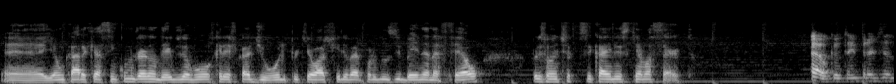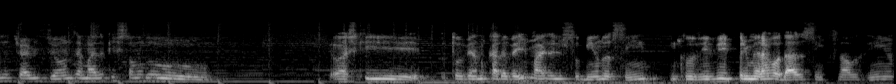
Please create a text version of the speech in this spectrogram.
É, e é um cara que, assim como o Jordan Davis, eu vou querer ficar de olho, porque eu acho que ele vai produzir bem na NFL, principalmente se cair no esquema certo. É, o que eu tenho pra dizer do Travis Jones é mais a questão do. Eu acho que eu tô vendo cada vez mais ele subindo, assim, inclusive primeira rodada, assim, finalzinho.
